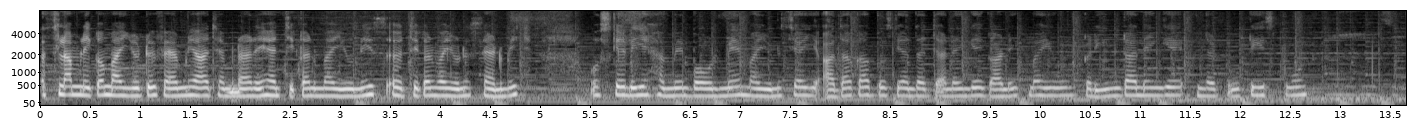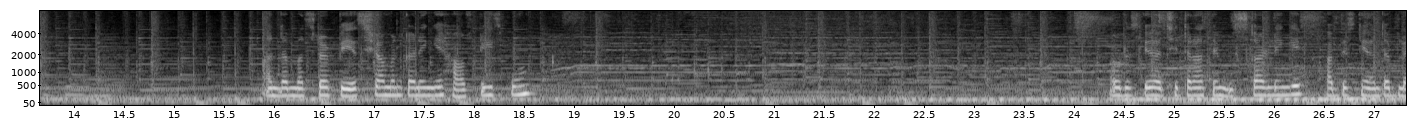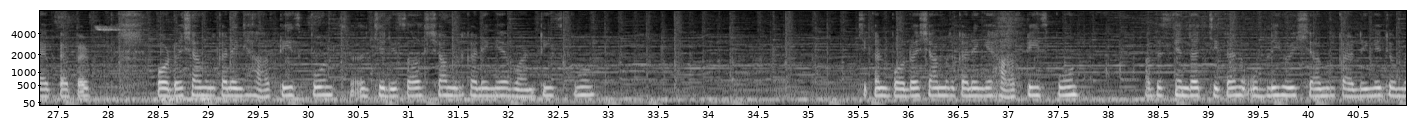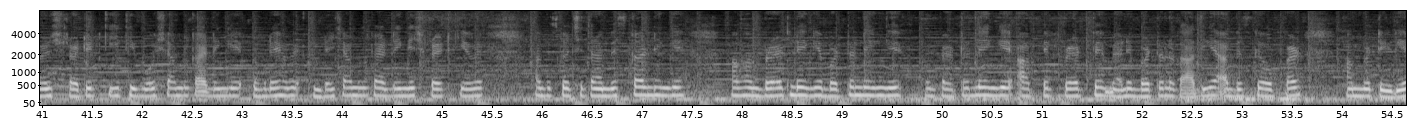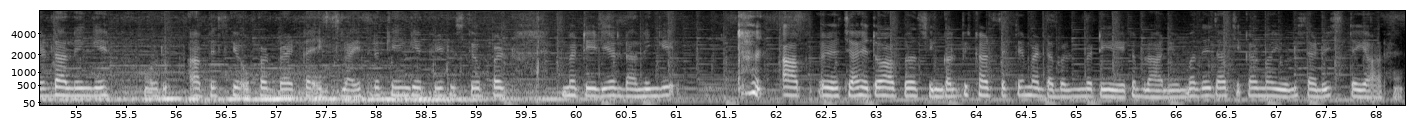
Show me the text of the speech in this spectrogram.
अस्सलाम वालेकुम, my YouTube family. आज हम बना रहे हैं chicken mayonnaise chicken mayonnaise sandwich. उसके लिए हमें बाउल में मायूनीस चाहिए आधा कप, उसके अंदर डालेंगे गार्लिक मायून क्रीम डालेंगे, अंदर टू टीस्पून अंदर मस्टर्ड पेस्ट शामिल करेंगे हाफ़ टी स्पून और उसके अच्छी तरह से मिक्स कर लेंगे। अब इसके अंदर ब्लैक पेपर पाउडर शामिल करेंगे half teaspoon chilli sauce शामिल करेंगे one teaspoon chicken powder शामिल करेंगे हाफ़ टी स्पून अब इसके अंदर चिकन उबली हुई शामिल कर देंगे जो मैंने श्रेडेड की थी, वो शामिल कर देंगे उबले हुए अंडे शामिल कर देंगे श्रेड किए हुए. अब इसको अच्छी तरह मिक्स कर लेंगे. अब हम ब्रेड लेंगे बटर लेंगे, और बैटर लेंगे. आप एक ब्रेड पे मैंने बटर लगा दिया. अब इसके ऊपर हम मटेरियल डालेंगे. और आप इसके ऊपर ब्रेड का एक स्लाइस रखेंगे, फिर उसके ऊपर मटेरियल डालेंगे। आप चाहे तो आप सिंगल भी कर सकते हैं, मैं डबल मटेरियल बना रही हूँ। मज़ेदार चिकन मायूनी सैंडविच तैयार हैं।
